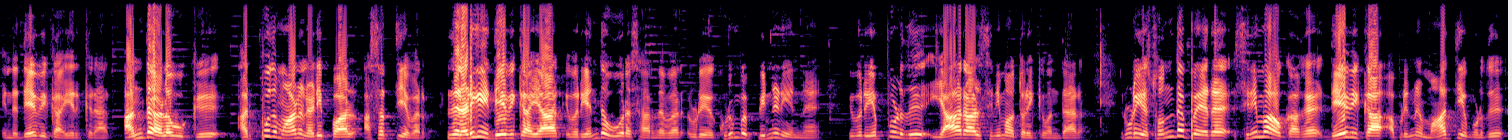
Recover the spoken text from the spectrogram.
இந்த தேவிகா இருக்கிறார். அந்த அளவுக்கு அற்புதமான நடிப்பால் அசத்தியவர். இந்த நடிகை தேவிகா யார்? இவர் எந்த ஊரை சார்ந்தவர்? இவருடைய குடும்ப பின்னணி என்ன? இவர் எப்பொழுது யாரால் சினிமா துறைக்கு வந்தார்? இவருடைய சொந்த பெயரை சினிமாவுக்காக தேவிகா அப்படின்னு மாற்றிய பொழுது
